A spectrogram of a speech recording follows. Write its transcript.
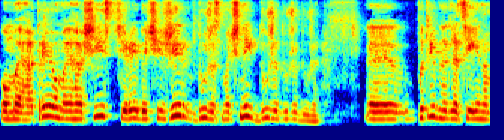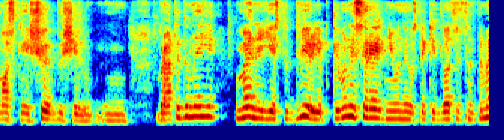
омега-3, омега-6, рибячий жир, дуже смачний, дуже-дуже-дуже. Е, Потрібно для цієї намазки, що я буду ще брати до неї. У мене є тут дві рибки, вони середні, вони ось такі 20 см,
